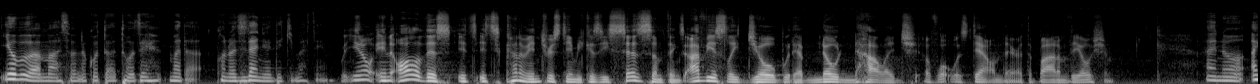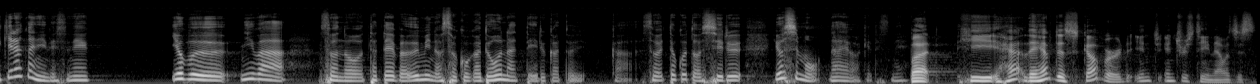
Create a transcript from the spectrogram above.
ヨブはまあそんなことは当然まだこの時代にはできません。You know, in all of this, it's, it's kind of interesting because he says some things. Obviously, Job would have no knowledge of what was down there at the bottom of the ocean. あの明らかにですね、ヨブにはその例えば海の底がどうなっているかというか、そういったことを知るよしもないわけですね。 But he ha- they have discovered, in- interesting, I was just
